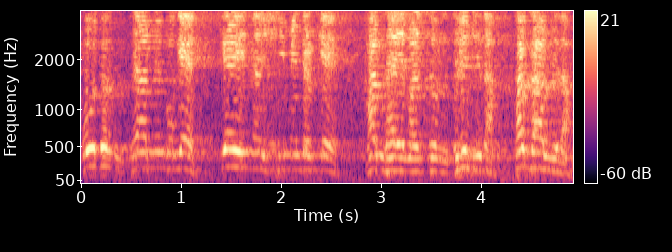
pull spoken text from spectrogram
모든 대한민국에 깨어있는 시민들께 감사의 말씀 드립니다. 감사합니다.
